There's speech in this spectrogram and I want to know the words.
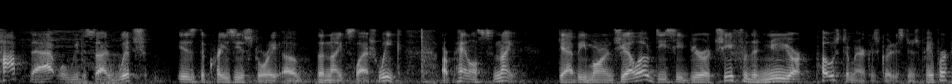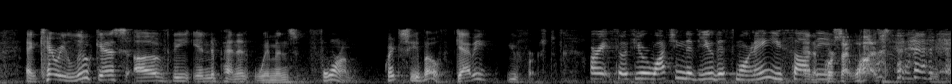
Top That, where we decide which is the craziest story of the night slash week. Our panelists tonight, Gabby Morrongiello, D.C. Bureau Chief for the New York Post, America's greatest newspaper, and Carrie Lukas of the Independent Women's Forum. Great to see you both. Gabby, you first. All right, so if you were watching The View this morning, you saw and the... of course I was.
